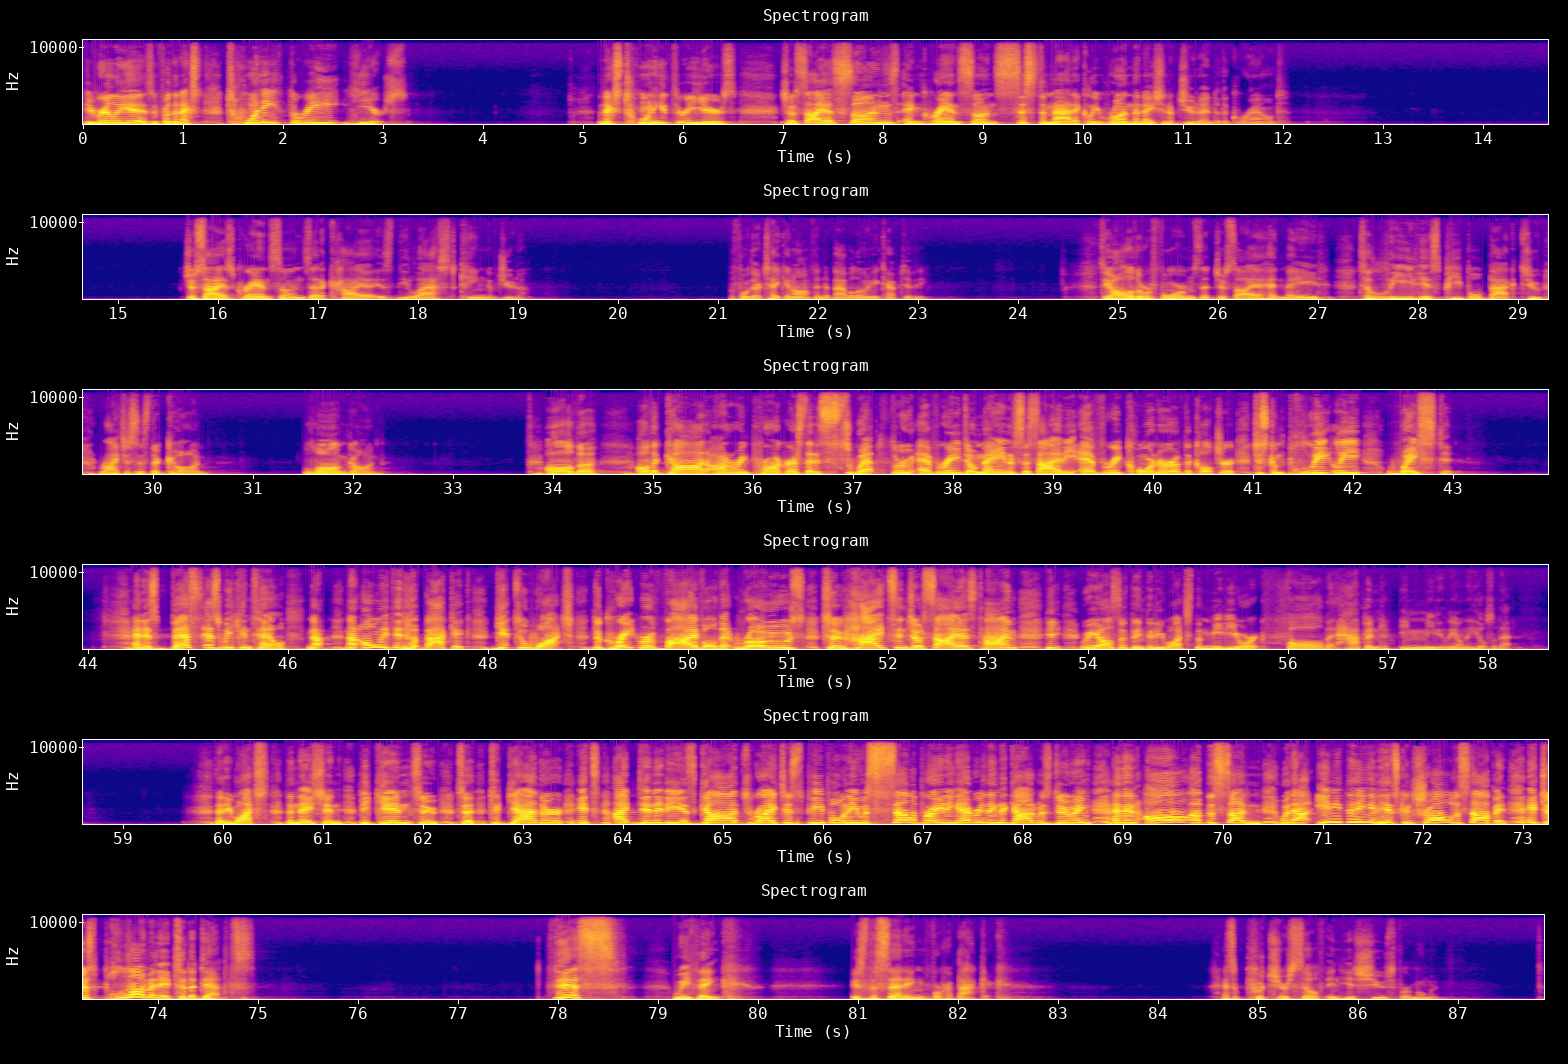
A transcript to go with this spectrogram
He really is. And for the next 23 years, the next 23 years, Josiah's sons and grandsons systematically run the nation of Judah into the ground. Josiah's grandson, Zedekiah, is the last king of Judah before they're taken off into Babylonian captivity. See, all the reforms that Josiah had made to lead his people back to righteousness, they're gone. Long gone. All the, all the God honoring progress that has swept through every domain of society, every corner of the culture, just completely wasted. And as best as we can tell, not, not only did Habakkuk get to watch the great revival that rose to heights in Josiah's time, he, we also think that he watched the meteoric fall that happened immediately on the heels of that that he watched the nation begin to, to, to gather its identity as God's righteous people, and he was celebrating everything that God was doing. And then all of the sudden, without anything in his control to stop it, it just plummeted to the depths. This, we think, is the setting for Habakkuk. And so put yourself in his shoes for a moment.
